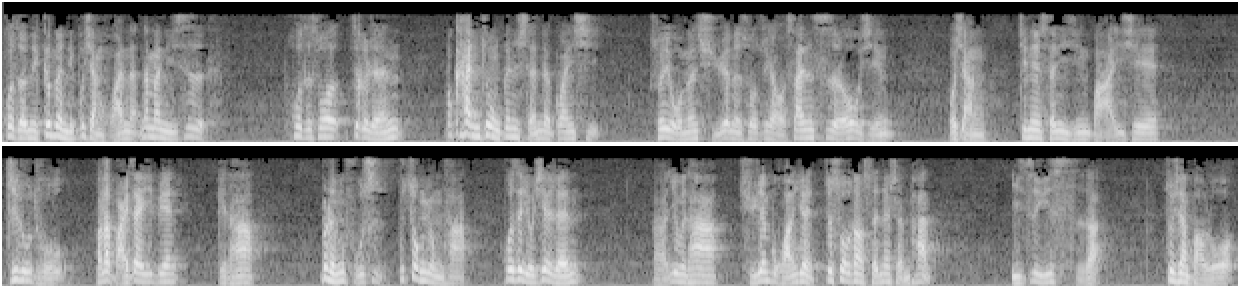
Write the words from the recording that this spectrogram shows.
或者你根本你不想还了，那么你是或者说这个人不看重跟神的关系。所以我们许愿的时候最好三思而后行。我想今天神已经把一些基督徒把他摆在一边，给他不能服侍、不重用他，或者有些人啊，因为他许愿不还愿，就受到神的审判，以至于死了。就像保罗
